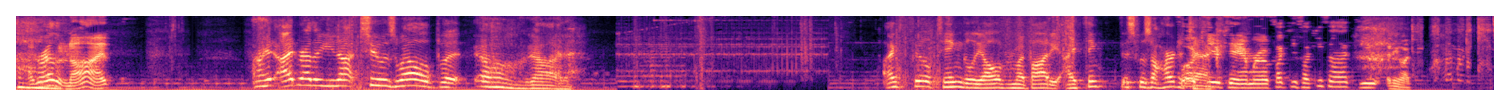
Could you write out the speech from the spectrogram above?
I'd rather not. I'd, I'd rather you not too as well, but oh god. I feel tingly all over my body. I think this was a heart Fuck attack. Fuck you, camera. Fuck you, fuck you, fuck you. Anyway, Remember to keep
